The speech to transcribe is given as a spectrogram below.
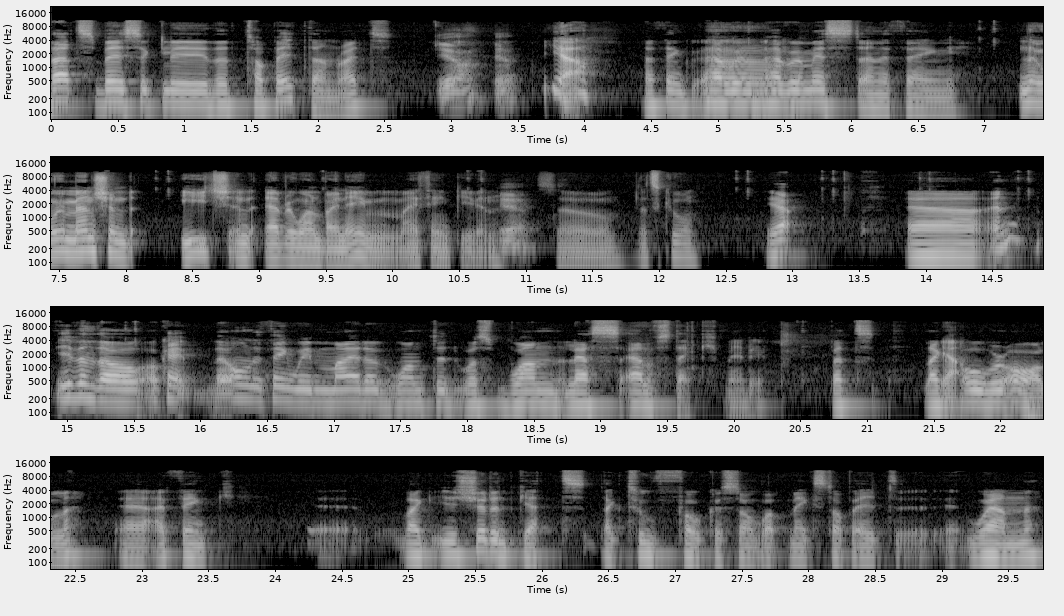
that's basically the top eight then, right? Yeah, yeah. yeah. I think have we have Um, we missed anything? No, we mentioned each and everyone by name. I think even. Yeah. So that's cool. Yeah. Uh, and even though, okay, the only thing we might have wanted was one less elf deck, maybe. But like Yeah. overall, uh, I think like you shouldn't get like too focused on what makes top eight uh, when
